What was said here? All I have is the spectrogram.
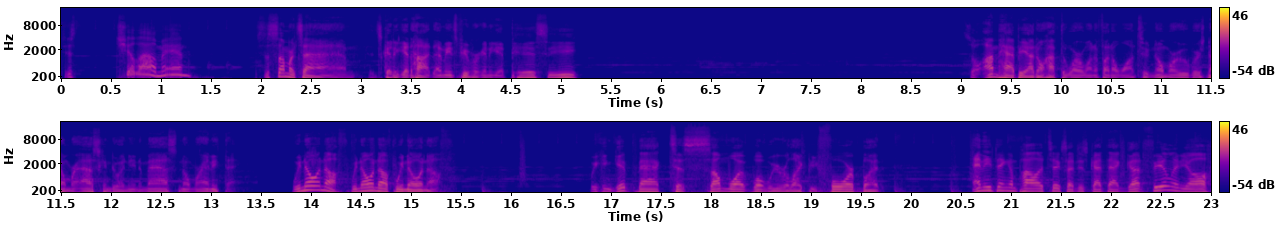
Just chill out, man. It's the summertime. It's going to get hot. That means people are going to get pissy. So I'm happy I don't have to wear one if I don't want to. No more Ubers, no more asking, do I need a mask? No more anything. We know enough. We know enough. We know enough. We can get back to somewhat what we were like before, but anything in politics, I just got that gut feeling, y'all.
